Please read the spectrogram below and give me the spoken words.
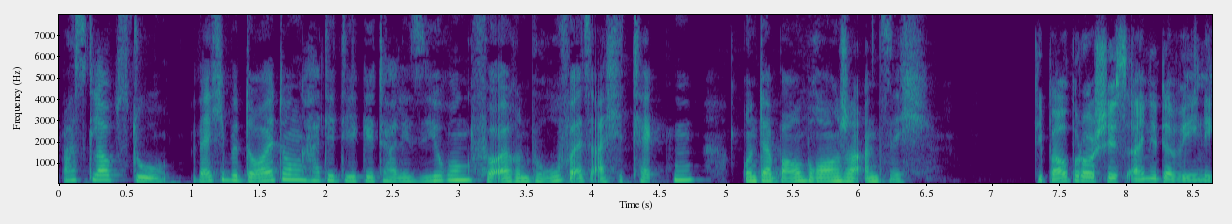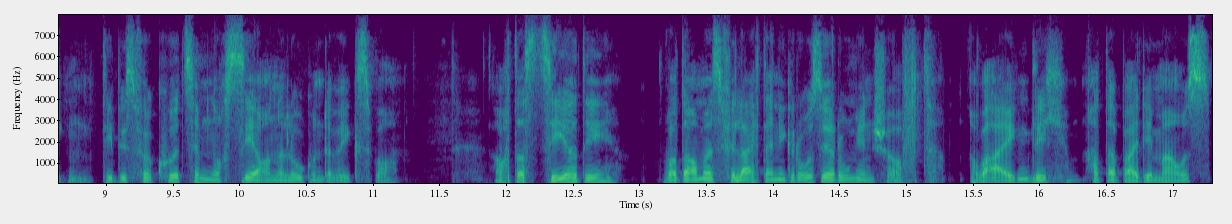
Was glaubst du, welche Bedeutung hat die Digitalisierung für euren Beruf als Architekten und der Baubranche an sich? Die Baubranche ist eine der wenigen, die bis vor kurzem noch sehr analog unterwegs war. Auch das CAD war damals vielleicht eine große Errungenschaft, aber eigentlich hat dabei die Maus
